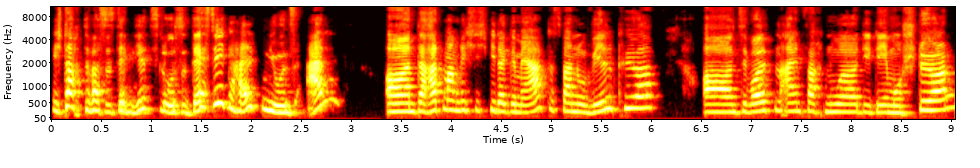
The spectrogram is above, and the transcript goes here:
Ich dachte, was ist denn jetzt los? Und deswegen halten die uns an. Und da hat man richtig wieder gemerkt, es war nur Willkür. Und sie wollten einfach nur die Demo stören.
